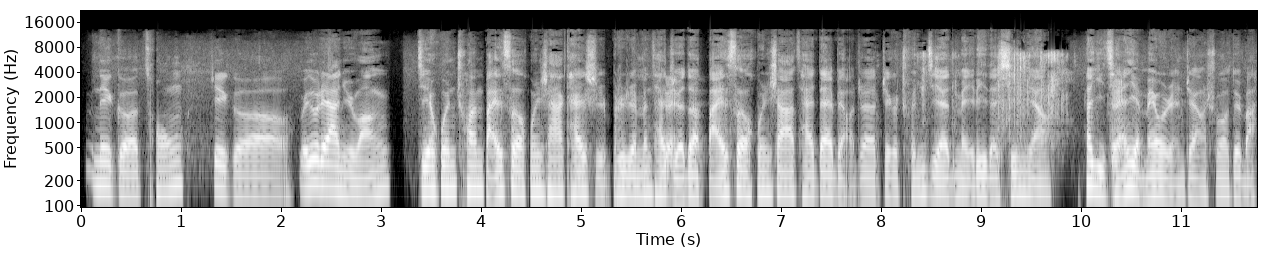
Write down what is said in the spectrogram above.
那个从这个维多利亚女王结婚穿白色婚纱开始，不是人们才觉得白色婚纱才代表着这个纯洁美丽的新娘。他以前也没有人这样说，对吧？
